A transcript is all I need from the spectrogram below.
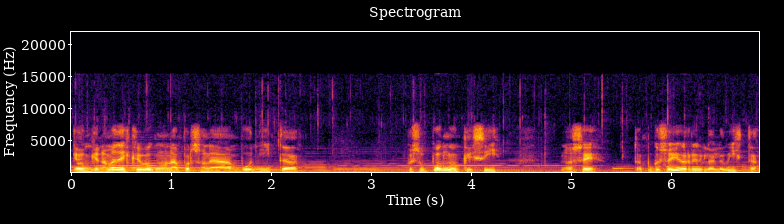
y aunque no me describo como una persona bonita, pues supongo que sí, no sé, tampoco soy horrible a la vista,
